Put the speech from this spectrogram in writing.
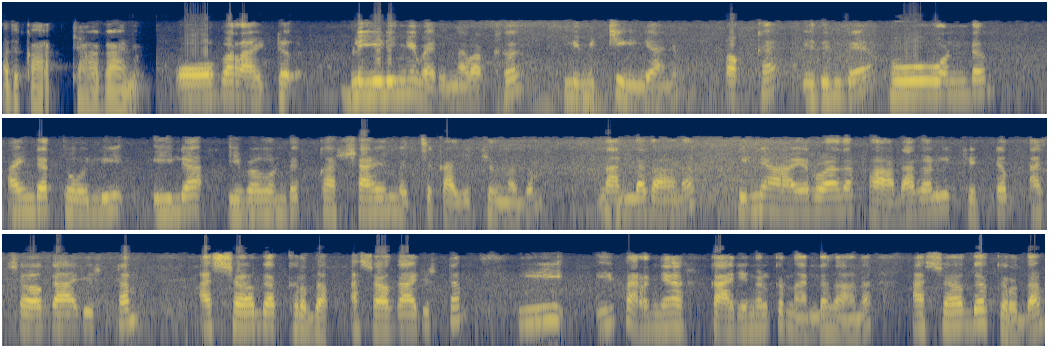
അത് കറക്റ്റ് ആകാനും ഓവറായിട്ട് ബ്ലീഡിങ് വരുന്നവർക്ക് ലിമിറ്റ് ചെയ്യാനും ഒക്കെ ഇതിന്റെ പൂ കൊണ്ടും അതിന്റെ തൊലി ഇല ഇവ കൊണ്ട് കഷായം വെച്ച് കഴിക്കുന്നതും നല്ലതാണ്. പിന്നെ ആയുർവേദ കടകളിൽ കിട്ടും അശോകാരിഷ്ടം അശോകകൃതം. അശോകാരിഷ്ടം ഈ ഈ പറഞ്ഞ കാര്യങ്ങൾക്ക് നല്ലതാണ്. അശോകകൃതം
